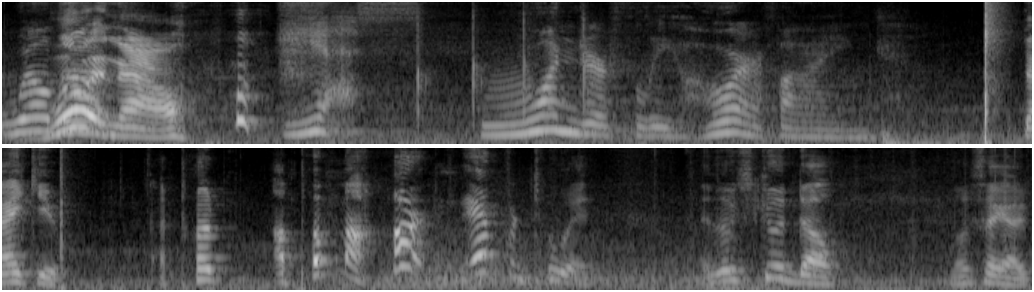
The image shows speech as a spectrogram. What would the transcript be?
Will done. it now? Yes. Wonderfully horrifying. Thank you. I put I put my heart and effort to it. It looks good though. Looks like a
